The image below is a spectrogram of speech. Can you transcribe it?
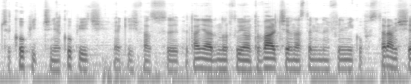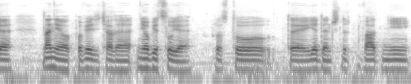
czy kupić, czy nie kupić, jakieś was y, pytania nurtują, to walcie w następnym filmiku. Postaram się na nie odpowiedzieć, ale nie obiecuję. Po prostu te jeden czy dwa dni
